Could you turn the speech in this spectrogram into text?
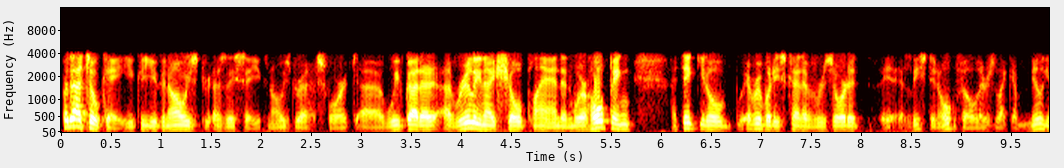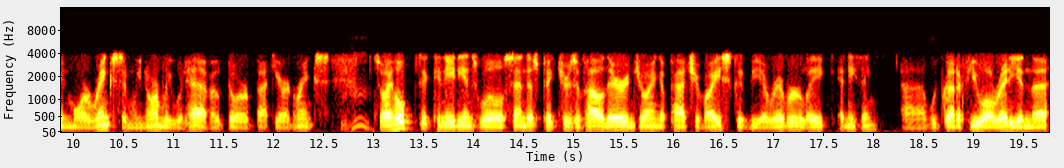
But that's okay. You can you can always, as they say, you can always dress for it. Uh, we've got a, a really nice show planned, and we're hoping. I think you know everybody's kind of resorted, at least in Oakville. There's like a million more rinks than we normally would have, outdoor backyard rinks. So I hope the Canadians will send us pictures of how they're enjoying a patch of ice. Could be a river, lake, anything. Uh, we've got a few already in the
